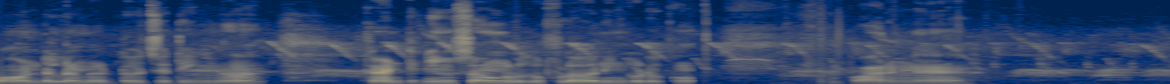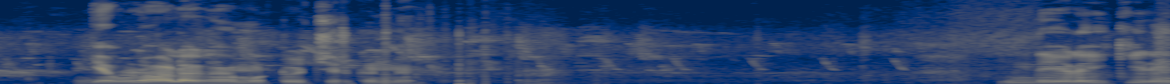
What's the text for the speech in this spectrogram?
பாண்டில் நட்டு வச்சிட்டிங்கன்னா கண்டினியூஸாக உங்களுக்கு ஃப்ளவரிங் கொடுக்கும். பாருங்கள் எவ்வளோ அழகாக மொட்டு வச்சுருக்குன்னு. இந்த இலைக்கு இதே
